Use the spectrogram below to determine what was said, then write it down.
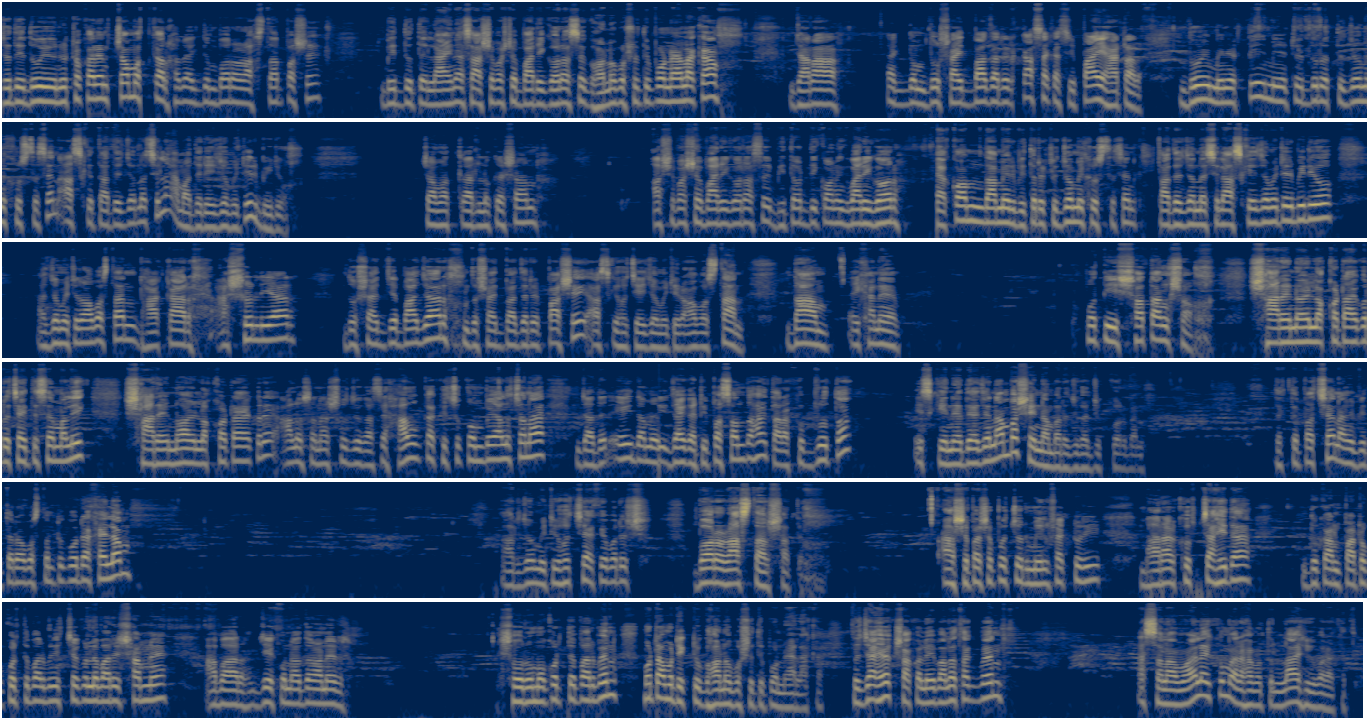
যদি দুই ইউনিটও করেন চমৎকার হবে একদম বড় রাস্তার পাশে। বিদ্যুতের লাইন আছে, আশেপাশে বাড়িঘর আছে, ঘনবসতিপূর্ণ এলাকা। যারা একদম দু সাইড বাজারের কাছাকাছি পায়ে হাঁটার দুই মিনিট তিন মিনিটের দূরত্বে জমি খুঁজতেছেন, আজকে তাদের জন্য ছিল আমাদের এই জমিটির ভিডিও চমৎকার লোকেশন আশেপাশে বাড়িঘর আছে, ভিতর দিকে অনেক বাড়িঘর। কম দামের ভিতরে একটু জমি খুঁজতেছেন, তাদের জন্য ছিল আজকে এই জমিটির ভিডিও জমিটির অবস্থান ঢাকার আশুলিয়ার দোসাইদ যে বাজার, দোসাইদ বাজারের পাশেই আজকে হচ্ছে এই জমিটির অবস্থান। দাম এখানে প্রতি শতাংশ সাড়ে নয় লক্ষ টাকা করে চাইতেছে মালিক, সাড়ে নয় লক্ষ টাকা করে। আলোচনার সুযোগ আছে, হালকা কিছু কমবে আলোচনায়। যাদের এই দামে জায়গাটি পছন্দ হয়, তারা খুব দ্রুত স্ক্রিনে দেওয়া যে নাম্বার, সেই নাম্বারে যোগাযোগ করবেন। দেখতে পাচ্ছেন, আমি ভিতরে অবস্থানটুকু দেখাইলাম। আর জমিটি হচ্ছে একেবারে বড় রাস্তার সাথে। আশেপাশে প্রচুর মিল ফ্যাক্টরি, ভাড়ার খুব চাহিদা। দোকানপাটও করতে পারবেন ইচ্ছে করলে বাড়ির সামনে। আবার যে কোনো ধরনের শোরুমও করতে পারবেন। মোটামুটি একটু ঘনবসতিপূর্ণ এলাকা। তো যাই হোক, সকলেই ভালো থাকবেন। আসসালামু আলাইকুম রহমতুল্লাহি বারাকাতুহ।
